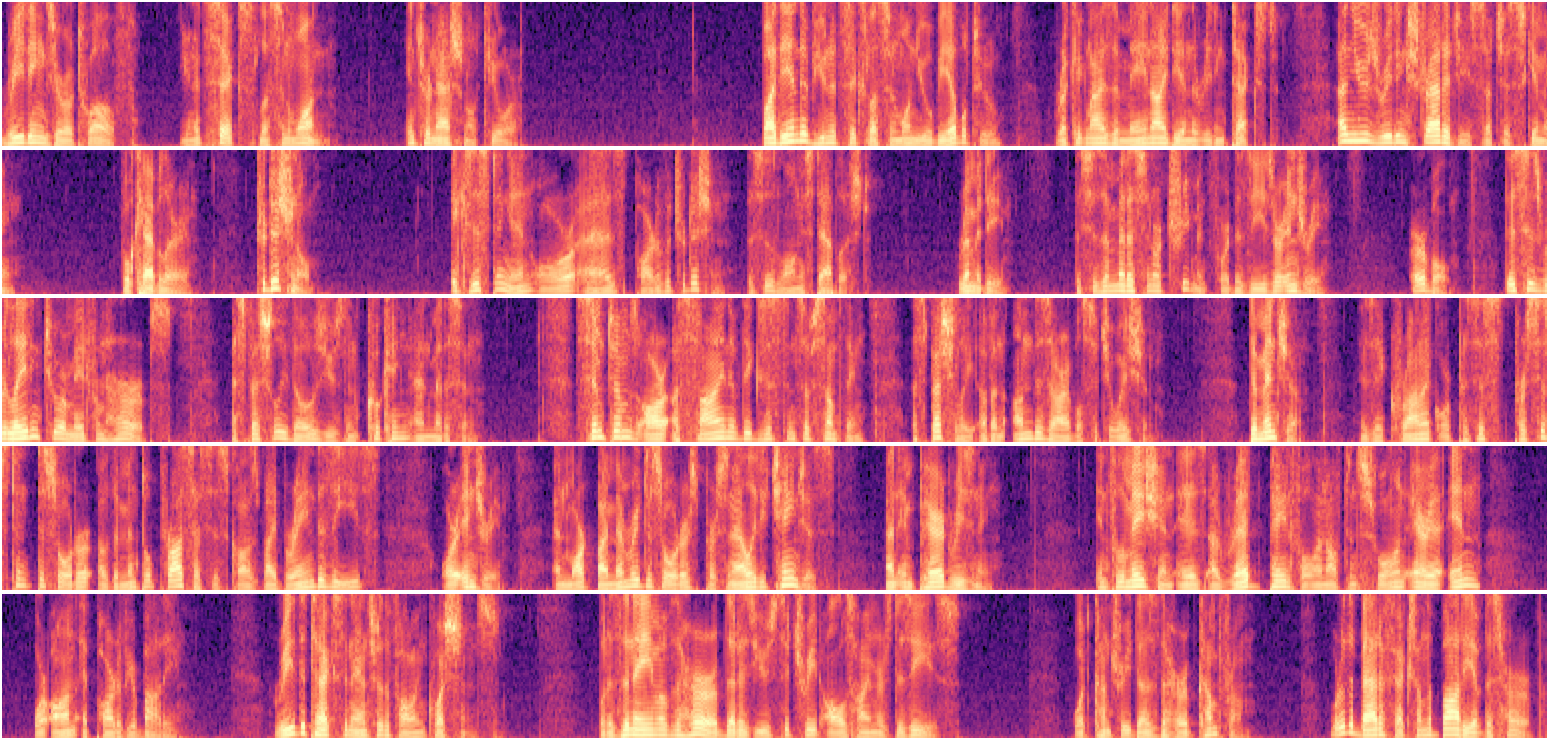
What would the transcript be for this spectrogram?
Reading 012, Unit 6, Lesson 1 International Cure. By the end of Unit 6, Lesson 1, you will be able to recognize the main idea in the reading text and use reading strategies such as skimming. Vocabulary Traditional Existing in or as part of a tradition. This is long established. Remedy This is a medicine or treatment for a disease or injury. Herbal. This is relating to or made from herbs, especially those used in cooking and medicine. Symptoms are a sign of the existence of something, especially of an undesirable situation. Dementia is a chronic or persist persistent disorder of the mental processes caused by brain disease or injury and marked by memory disorders, personality changes, and impaired reasoning. Inflammation is a red, painful, and often swollen area in or on a part of your body. Read the text and answer the following questions. What is the name of the herb that is used to treat Alzheimer's disease? What country does the herb come from? What are the bad effects on the body of this herb?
